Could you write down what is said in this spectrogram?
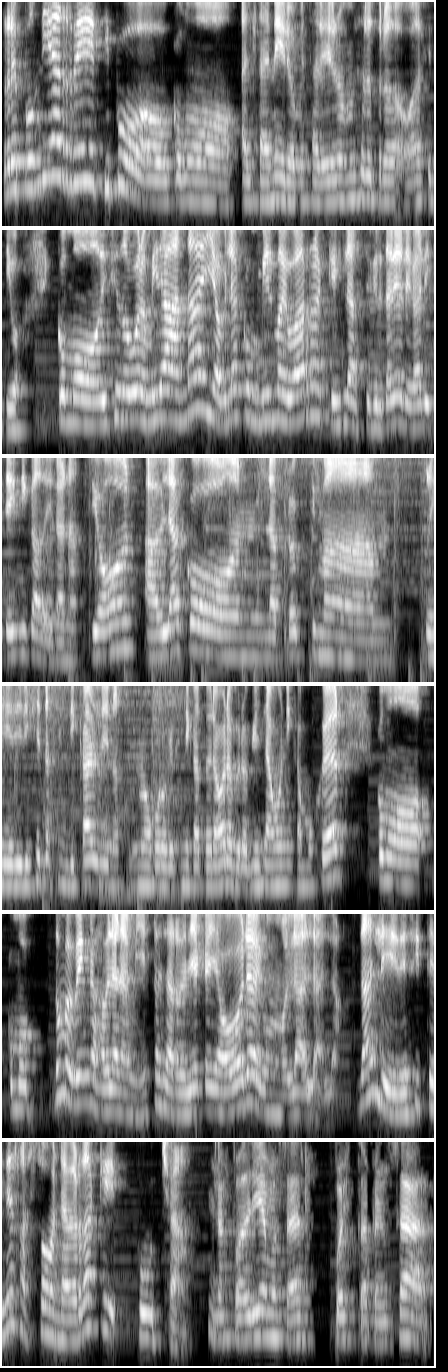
Respondía re tipo como altanero, me sale, no me sale otro adjetivo, como diciendo, bueno, mira, anda y habla con Vilma Ibarra, que es la secretaria legal y técnica de la Nación, habla con la próxima eh, dirigente sindical de no sé, no me acuerdo qué sindicato era ahora, pero que es la única mujer, como, como, no me vengas a hablar a mí, esta es la realidad que hay ahora, y como la, la, la. Dale, decís, tenés razón, la verdad que, pucha, Nos podríamos haber puesto a pensar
